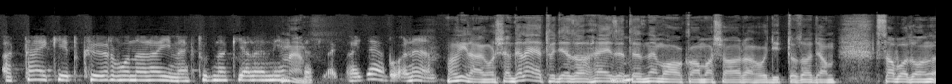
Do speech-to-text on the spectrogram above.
a tájkép körvonalai meg tudnak jelenni nem. esetleg nagyjából? Nem. A világon sem, de lehet, hogy ez a helyzet ez nem alkalmas arra, hogy itt az agyam szabadon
